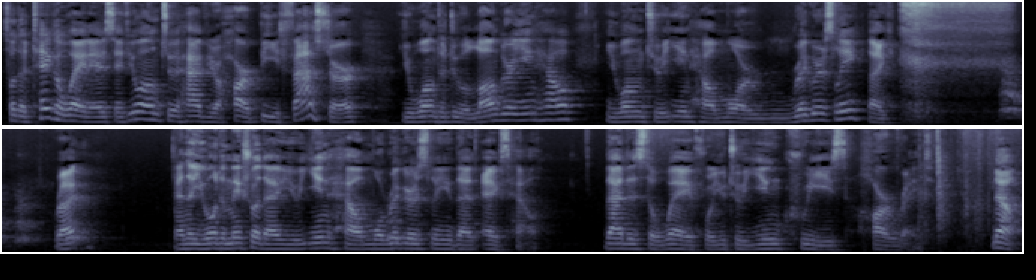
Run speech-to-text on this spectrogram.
So the takeaway is if you want to have your heart beat faster, you want to do a longer inhale, you want to inhale more rigorously, like, right? And then you want to make sure that you inhale more rigorously than exhale. That is the way for you to increase heart rate. Now,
